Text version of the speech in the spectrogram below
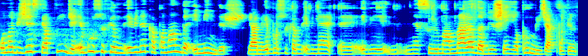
ona bir jest yap deyince Ebu Süfyan'ın evine kapanan da emindir. Yani Ebu Süfyan'ın evine e, evine sığınanlara da bir şey yapılmayacak bugün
